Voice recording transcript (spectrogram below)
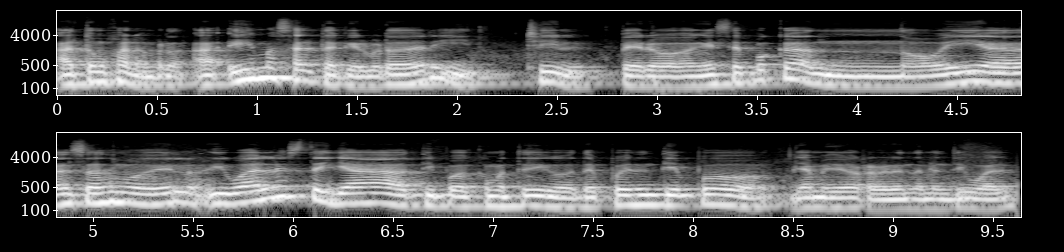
a Tom Holland, perdón, ella es más alta que el brother y chill, pero en esa época no veía esas modelos. Igual este ya, tipo, como te digo, después de un tiempo ya me dio reverendamente igual.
